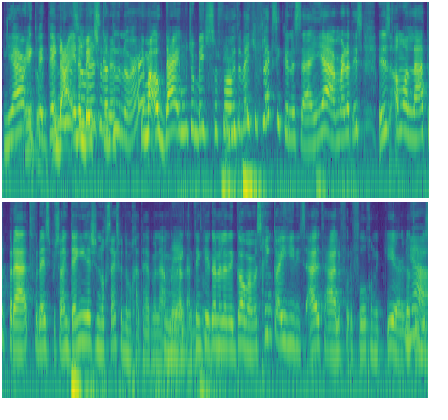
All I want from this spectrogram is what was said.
Ja, maar ik je, weet- en denk een dat beetje mensen dat kunnen- doen hoor. Ja, maar ook daarin moet je een beetje soort Je van... moet een beetje flexie kunnen zijn. Ja, maar dat is, het is allemaal laten praten voor deze persoon. Ik denk niet dat je nog seks met hem gaat hebben namelijk. Nee, ik denk you're gonna let it go. Maar misschien kan je hier iets uithalen voor de volgende keer. Dat er dus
